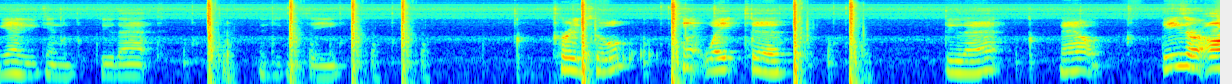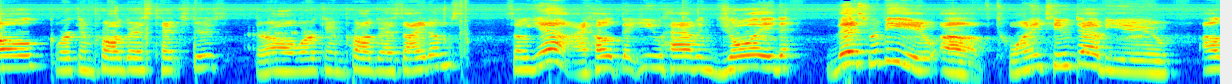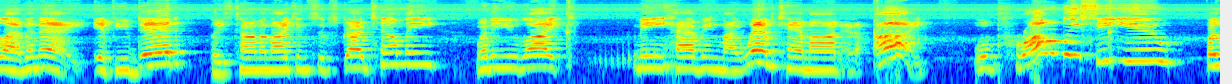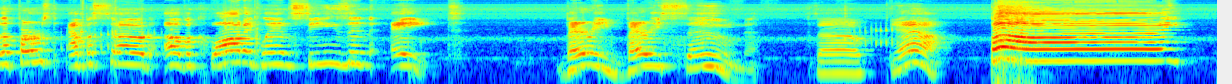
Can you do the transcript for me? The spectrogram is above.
yeah, you can do that, as you can see. Pretty cool. Can't wait to do that. Now, these are all work in progress textures. They're all work in progress items. So yeah, I hope that you have enjoyed this review of 22W11A. If you did, please comment, like, and subscribe. Tell me whether you like me having my webcam on, and I we'll probably see you for the first episode of Aquatic Land Season 8. Very, very soon. So, yeah. Bye!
